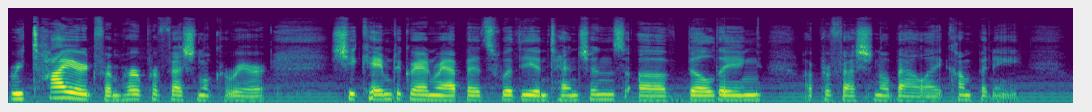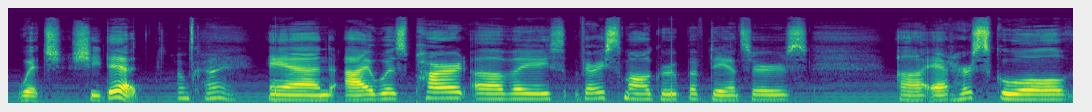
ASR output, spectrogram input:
retired from her professional career, she came to Grand Rapids with the intentions of building a professional ballet company, which she did. Okay. And I was part of a very small group of dancers uh, at her school.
